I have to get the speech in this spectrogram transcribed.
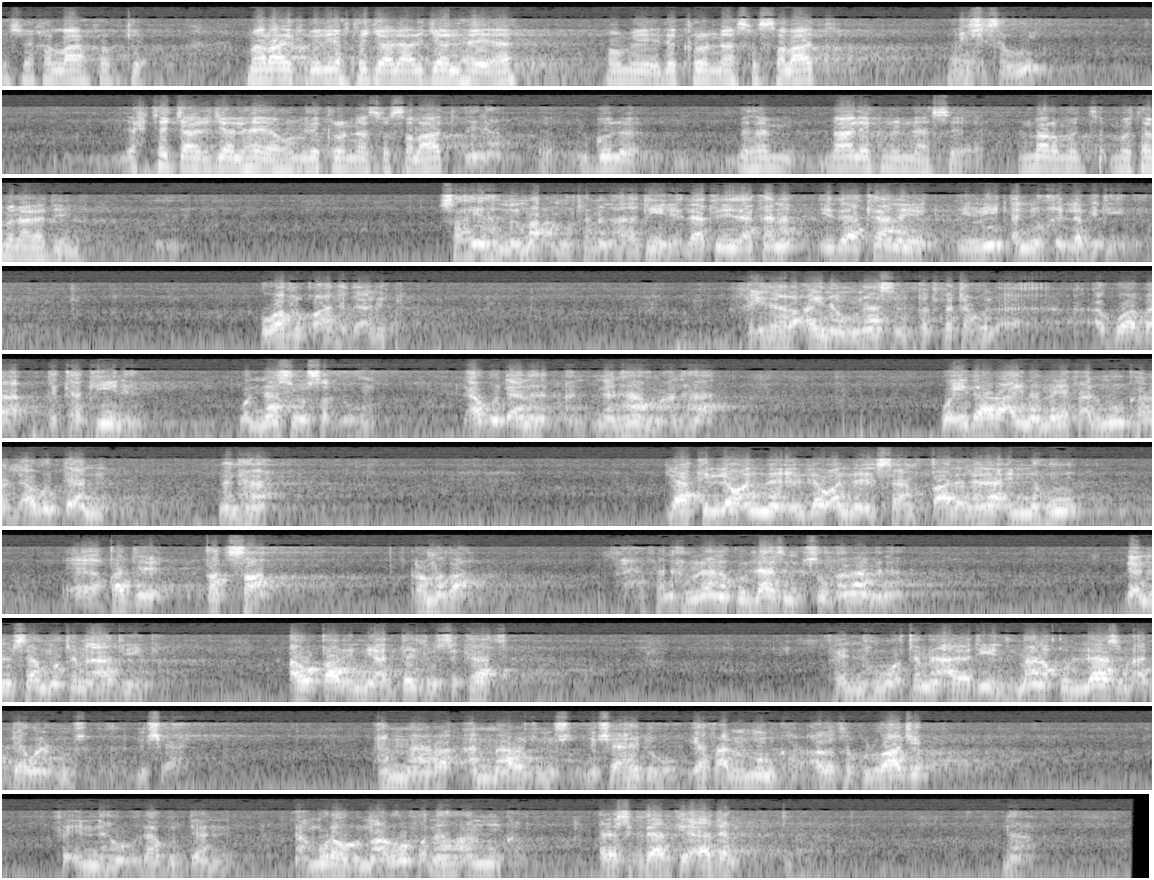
يا شيخ الله يحفظك. ما رأيك باللي يحتج على رجال الهيئة هم يذكرون الناس في الصلاة؟ إيش يسوي؟ يحتج على رجال الهيئة وهم يذكرون الناس في الصلاة؟ نعم. يقول مثلا ما عليك من الناس؟ المرء مؤتمن على دينه. صحيح أن المرء مؤتمن على دينه لكن إذا كان إذا كان يريد أن يخل بدينه ووافق على ذلك؟ فإذا رأينا اناسا قد فتحوا ابواب دكاكينهم والناس يصلون لابد ان أن ننهاهم عن هذا. وإذا رأينا من يفعل منكرا لابد أن ننهاه. لكن لو أن لو أن إنسان قال لنا إنه آه، قد قد صام رمضان فنحن لا نقول لازم تصوم أمامنا لأن الإنسان معتمد على دينه. أو قال إني أديت الزكاة فإنه معتمد على دينه. ما نقول لازم ادي ونحن نشاهد. أما ر- أما رجل نش- نشاهده يفعل المنكر أو يترك الواجب فإنه لا بد أن نأمره بالمعروف وننهى عن المنكر. أليس كذلك يا آدم؟ نعم.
